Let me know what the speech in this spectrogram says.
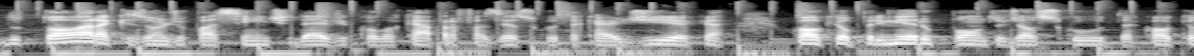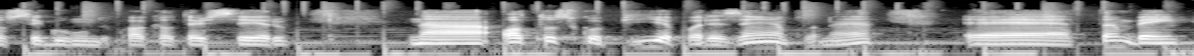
do tórax, onde o paciente deve colocar para fazer a ausculta cardíaca, qual que é o primeiro ponto de ausculta, qual que é o segundo, qual que é o terceiro. Na otoscopia, por exemplo, né, é, também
